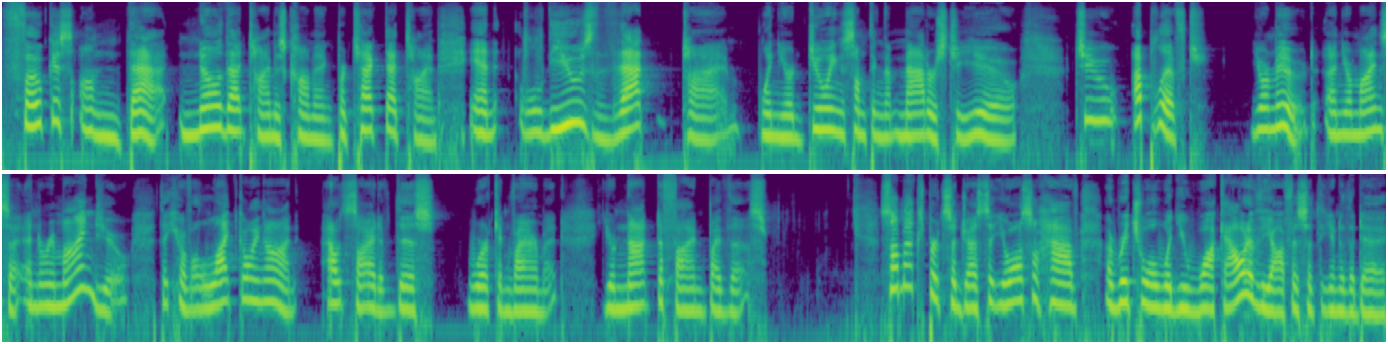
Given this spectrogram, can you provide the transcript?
focus on that. Know that time is coming, protect that time, and use that time when you're doing something that matters to you to uplift your mood and your mindset and to remind you that you have a lot going on outside of this work environment. You're not defined by this. Some experts suggest that you also have a ritual when you walk out of the office at the end of the day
